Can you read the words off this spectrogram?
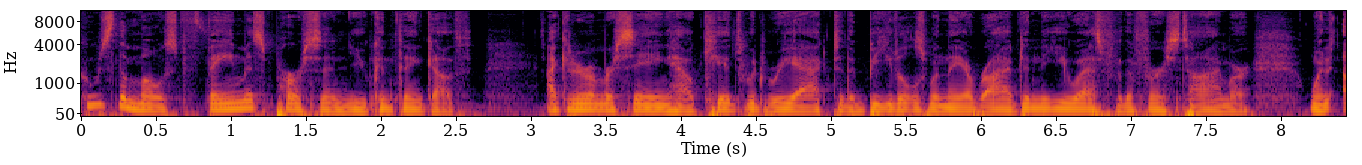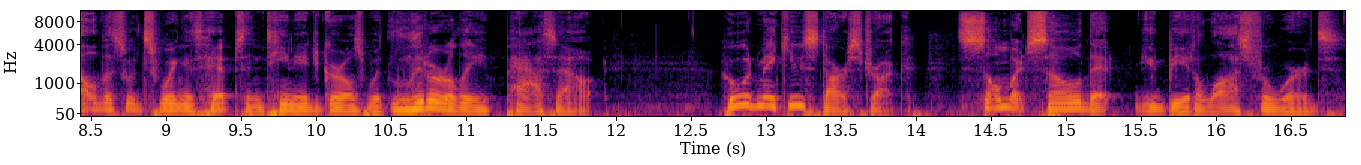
Who's the most famous person you can think of? I can remember seeing how kids would react to the Beatles when they arrived in the US for the first time, or when Elvis would swing his hips and teenage girls would literally pass out. Who would make you starstruck? So much so that you'd be at a loss for words.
